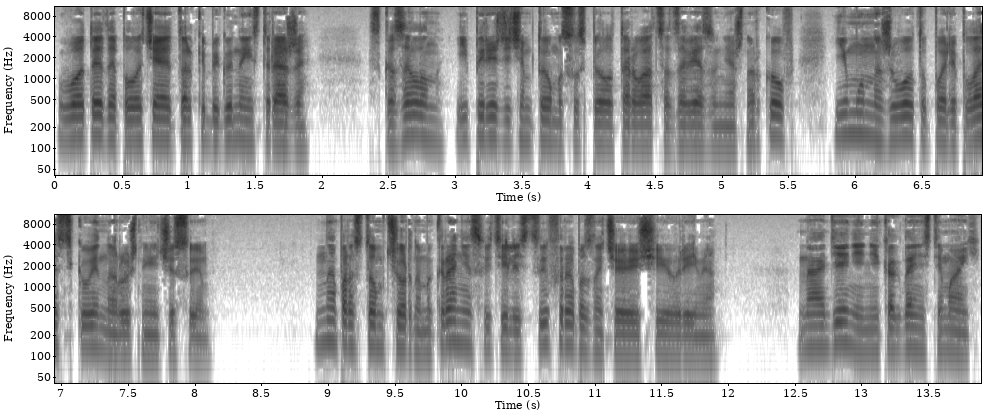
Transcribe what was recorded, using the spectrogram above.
«Вот это получают только бегуны и стражи», — сказал он, и прежде чем Томас успел оторваться от завязывания шнурков, ему на живот упали пластиковые наручные часы. На простом черном экране светились цифры, обозначающие время. Надень и никогда не снимай.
